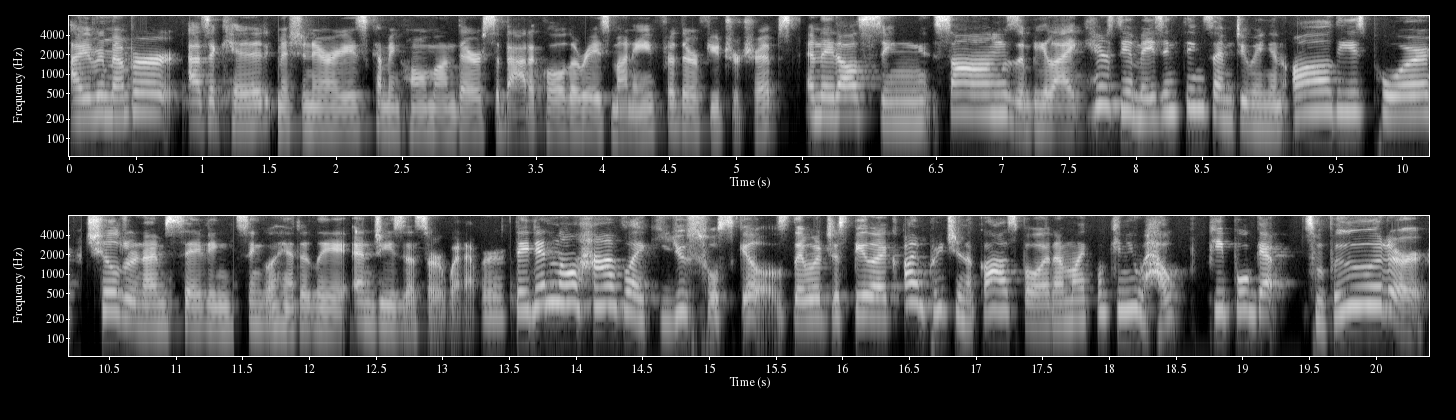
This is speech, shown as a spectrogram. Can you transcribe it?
I remember as a kid, missionaries coming home on their sabbatical to raise money for their future trips. And they'd all sing songs and be like, here's the amazing things I'm doing and all these poor children I'm saving single handedly and Jesus or whatever. They didn't all have like useful skills. They would just be like, oh, I'm preaching the gospel. And I'm like, well, can you help people get some food or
